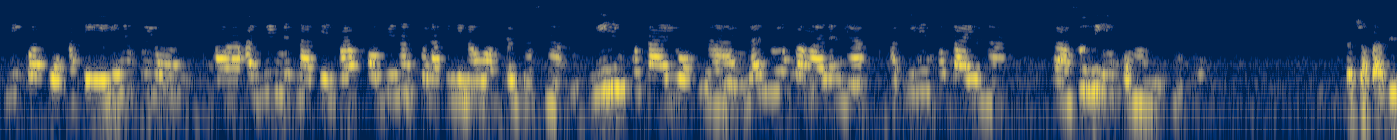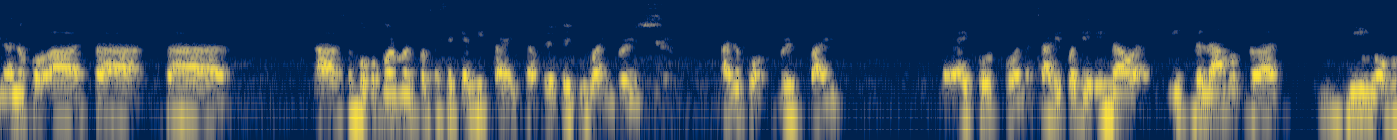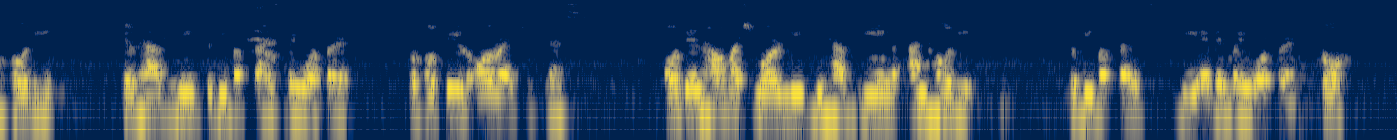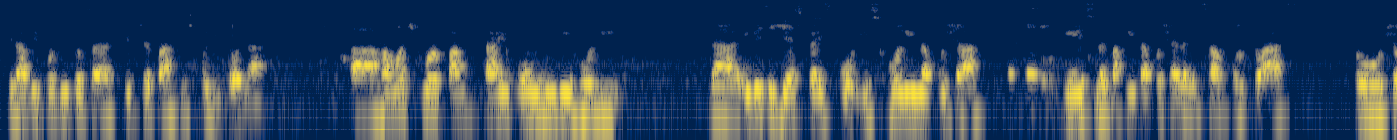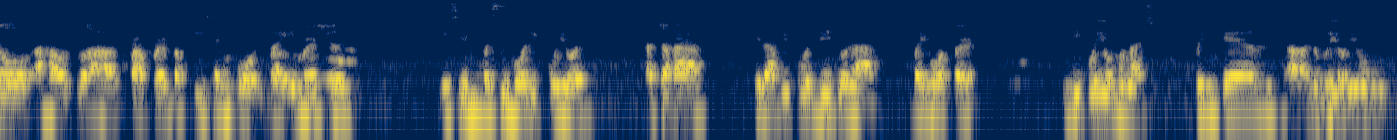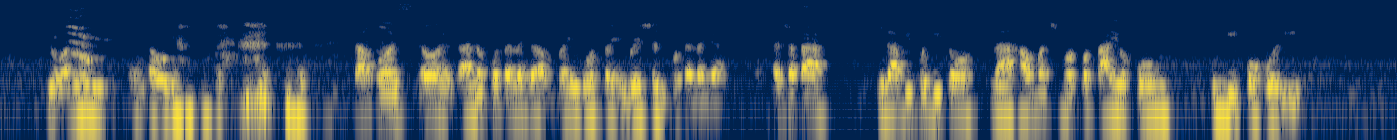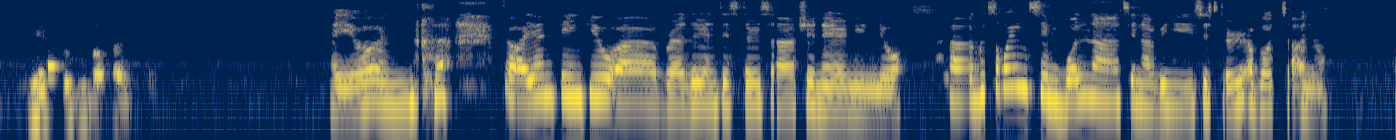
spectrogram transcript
Hindi pa po, kasi yun yung po yung uh, agreement natin, parang covenant po natin ginawa sa Diyos na willing po tayo na lalo yung pangalan niya at willing po tayo na uh, sundin yung commandments niya po. At saka din ano po, uh, sa sa uh, sa Book of Mormon po sa 2 Nephi chapter 31 verse ano po, verse 5. I quote po, sabi po din, and now if the Lamb of God, being of holy, should have need to be baptized by water to fulfill all righteousness. O then how much more need we have being unholy to be baptized ye even by water. So, sinabi po dito sa scripture passage po dito na uh, how much more pag tayo pong hindi holy na ibig si Jesus Christ po is holy na po siya is nagpakita po siya ng example to us to show uh, how to uh, proper baptism po by immersion. Is symbolic po yon at saka sinabi po dito na by water. Hindi po yung mga sprinkle uh, ano ba yun yung yung ano ang tawag tapos oh, ano po talaga by water immersion po talaga. At saka sinabi po dito na how much more po tayo kung hindi po holy. Need to be baptized po. Ayun. so, ayun, thank you, uh, brother and sister, sa shinare ninyo. Uh, gusto ko yung symbol na sinabi ni sister about sa ano,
